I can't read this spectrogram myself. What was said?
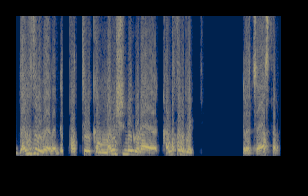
దళితులు కాదండి ప్రతి ఒక్క మనిషిని కూడా కండతలు పెట్టి ఇలా చేస్తారు.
